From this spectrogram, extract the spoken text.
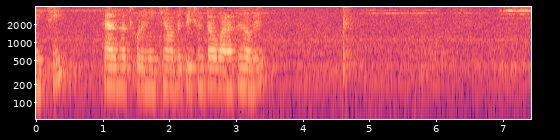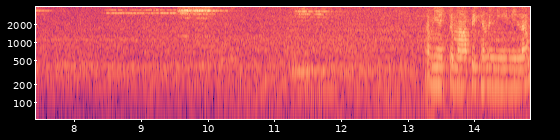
নিচ্ছি চার ভাঁজ করে নিচ্ছি, আমাদের পেছনটাও বাড়াতে হবে। আমি একটা মাপ এখানে নিয়ে নিলাম।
